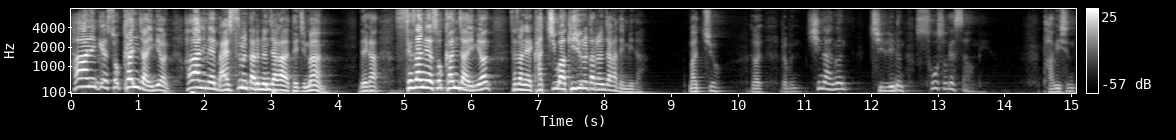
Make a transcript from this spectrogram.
하나님께 속한 자이면 하나님의 말씀을 따르는 자가 되지만 내가 세상에 속한 자이면 세상의 가치와 기준을 따르는 자가 됩니다. 맞죠? 여러분 신앙은 진리는 소속의 싸움이에요. 다윗은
